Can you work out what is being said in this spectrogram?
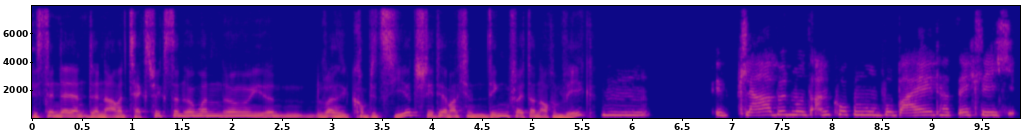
Ist denn der, der Name Taxfix dann irgendwann irgendwie kompliziert? Steht der manchen Dingen vielleicht dann auch im Weg? Hm, klar würden wir uns angucken, wobei tatsächlich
